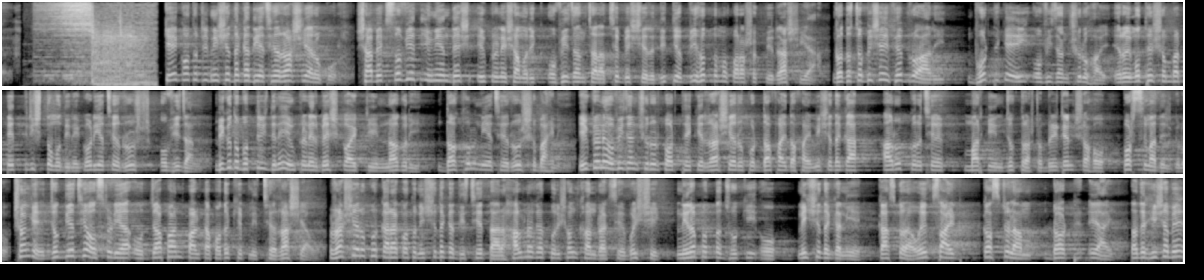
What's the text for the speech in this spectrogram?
কে কতটি নিষেধাজ্ঞা দিয়েছে রাশিয়ার ওপর? সাবেক সোভিয়েত ইউনিয়ন দেশ ইউক্রেনে সামরিক অভিযান চালাচ্ছে বিশ্বের দ্বিতীয় বৃহত্তম পরাশক্তি রাশিয়া। গত চব্বিশে ফেব্রুয়ারি ভোর থেকে এই অভিযান শুরু হয়। এরই মধ্যে সোমবার তেত্রিশতম দিনে গড়িয়েছে রুশ অভিযান। বিগত বত্রিশ দিনে ইউক্রেনের বেশ কয়েকটি নগরী দখল নিয়েছে রুশ বাহিনী। ইউক্রেনে অভিযান শুরুর পর থেকে রাশিয়ার উপর দফায় দফায় নিষেধাজ্ঞা আরোপ করেছে মার্কিন যুক্তরাষ্ট্র, ব্রিটেন সহ পশ্চিমা দেশগুলো। সঙ্গে যোগ দিয়েছে অস্ট্রেলিয়া ও জাপান পাল্টা পদক্ষেপ নিচ্ছে রাশিয়াও। রাশিয়ার উপর কারা কত নিষেধাজ্ঞা দিচ্ছে তার হালনাগাদ পরিসংখ্যান রাখছে বৈশ্বিক নিরাপত্তা ঝুঁকি ও নিষেধাজ্ঞা নিয়ে কাজ করা ওয়েবসাইট কস্টলাম ডট এআই তাদের হিসাবে,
